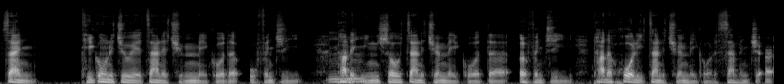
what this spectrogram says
占。提供的就业占了全美国的五分之一，它的营收占了全美国的二分之一，它的获利占了全美国的三分之二，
